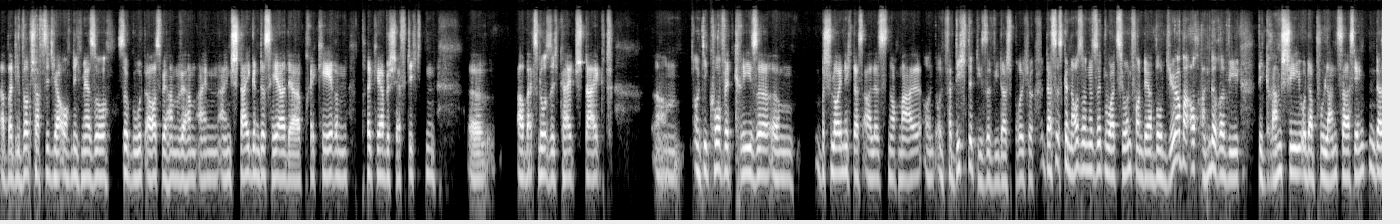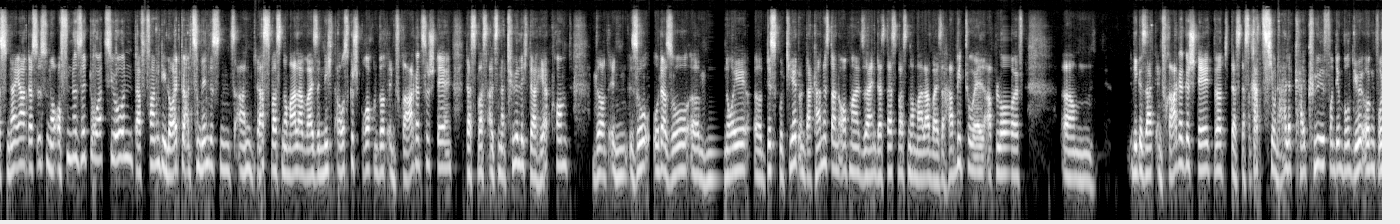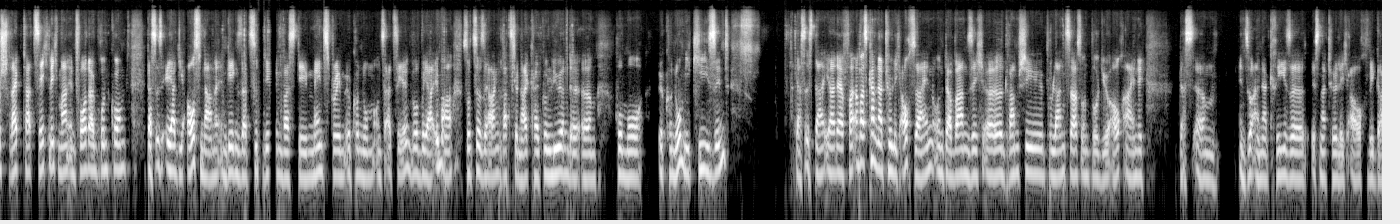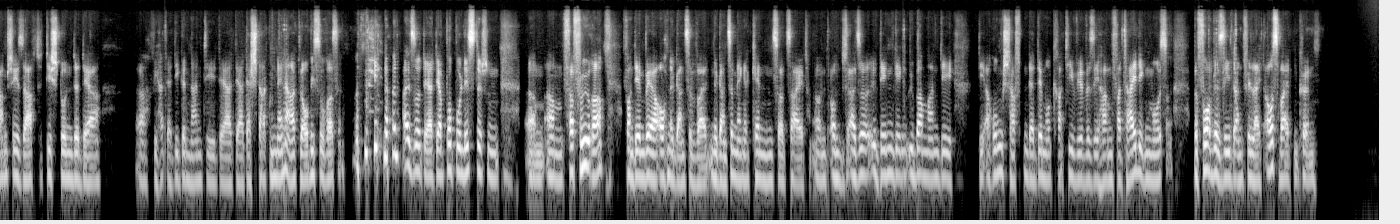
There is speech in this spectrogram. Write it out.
aber die Wirtschaft sieht ja auch nicht mehr so, so gut aus. Wir haben, wir haben ein, ein steigendes Heer der prekären, prekär Beschäftigten. Äh, Arbeitslosigkeit steigt. Ähm, und die Covid-Krise ähm, beschleunigt das alles nochmal und, und verdichtet diese Widersprüche. Das ist genau so eine Situation, von der Bourdieu, aber auch andere wie, wie Gramsci oder Pulanzas denken, dass, naja, das ist eine offene Situation. Da fangen die Leute zumindest an, das, was normalerweise nicht ausgesprochen wird, in Frage zu stellen. Das, was als natürlich daherkommt wird in so oder so ähm, neu äh, diskutiert. Und da kann es dann auch mal sein, dass das, was normalerweise habituell abläuft, ähm, wie gesagt, in Frage gestellt wird, dass das rationale Kalkül, von dem Bourdieu irgendwo schreibt, tatsächlich mal in den Vordergrund kommt. Das ist eher die Ausnahme im Gegensatz zu dem, was die Mainstream-Ökonomen uns erzählen, wo wir ja immer sozusagen rational kalkulierende ähm, Homo Ökonomiki sind. Das ist da eher der Fall. Aber es kann natürlich auch sein, und da waren sich äh, Gramsci, Poulanzas und Bourdieu auch einig, dass ähm, in so einer Krise ist natürlich auch, wie Gramsci sagt, die Stunde der, äh, wie hat er die genannt, die, der, der, der starken Männer, glaube ich, sowas. also der, der populistischen ähm, ähm, Verführer, von dem wir ja auch eine ganze, eine ganze Menge kennen zurzeit. Und, und also denen gegenüber man die, die Errungenschaften der Demokratie, wie wir sie haben, verteidigen muss, bevor wir sie dann vielleicht ausweiten können.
